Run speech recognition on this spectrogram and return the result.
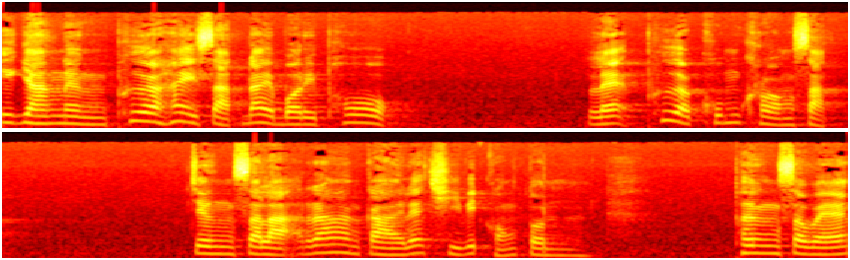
อีกอย่างหนึ่งเพื่อให้สัตว์ได้บริโภค และเพื่อคุ้มครองสัตว์ จึงสละร่างกายและชีวิตของตนพึงสแสวง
